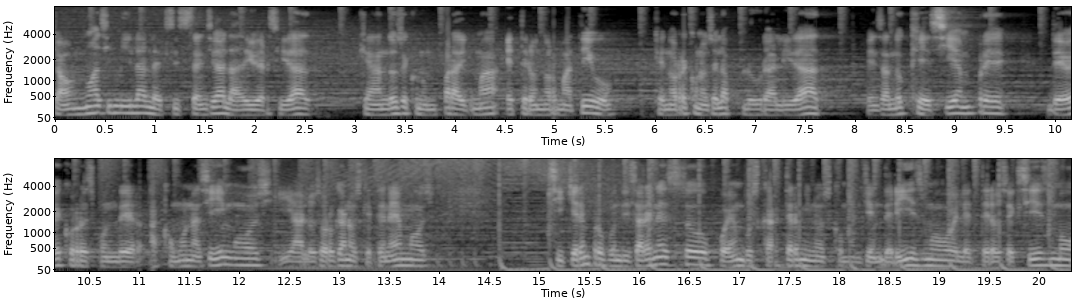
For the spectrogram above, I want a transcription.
que aún no asimila la existencia de la diversidad, quedándose con un paradigma heteronormativo que no reconoce la pluralidad, pensando que siempre debe corresponder a cómo nacimos y a los órganos que tenemos si quieren profundizar en esto, pueden buscar términos como el genderismo, el heterosexismo,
